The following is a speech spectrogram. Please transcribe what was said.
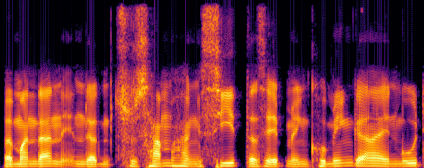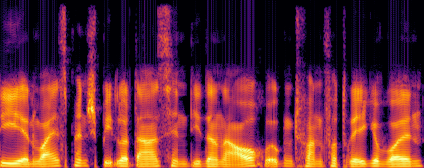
Wenn man dann in dem Zusammenhang sieht, dass eben in Kuminga, in Moody, in Wiseman Spieler da sind, die dann auch irgendwann Verträge wollen.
